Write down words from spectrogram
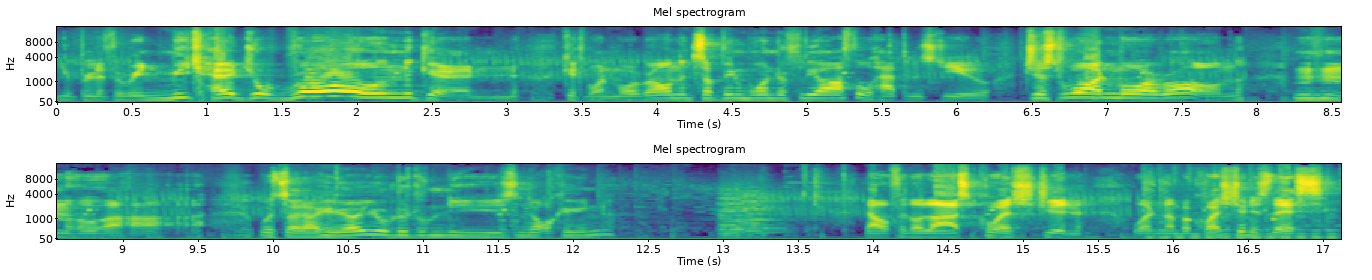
you blithering meathead, you're wrong again. Get one more wrong and something wonderfully awful happens to you. Just one more wrong. Mm-hmm, ha ha. What's that I hear? Your little knees knocking? Now for the last question. What number question is this?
